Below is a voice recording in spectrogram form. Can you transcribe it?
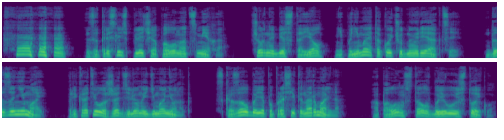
«Ха-ха-ха!» Затряслись плечи Аполлона от смеха. Черный бес стоял, не понимая такой чудной реакции. «Да занимай!» Прекратил ржать зеленый демоненок. «Сказал бы я, попроси ты нормально». Аполлон встал в боевую стойку.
